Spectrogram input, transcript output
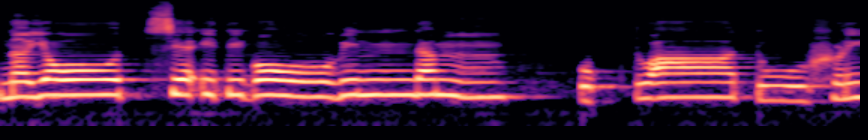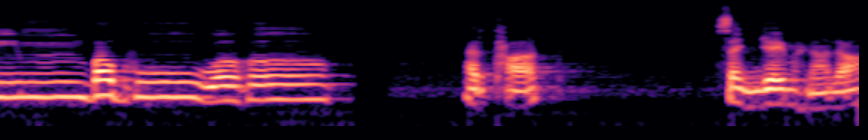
न योत्स्य इति गोविन्दम् उक्त्वा तूष्णीं बभूवः. अर्थात संजय म्हणाला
